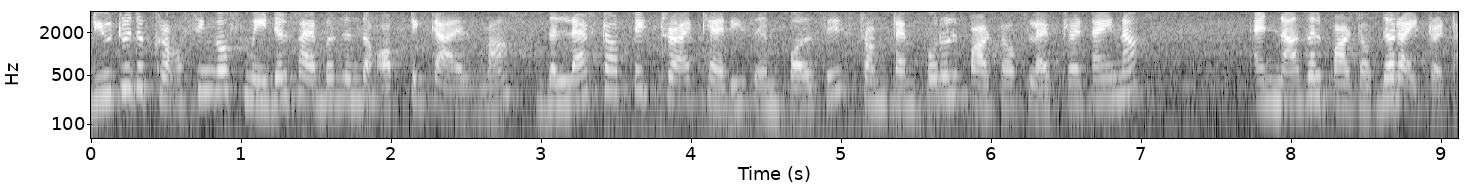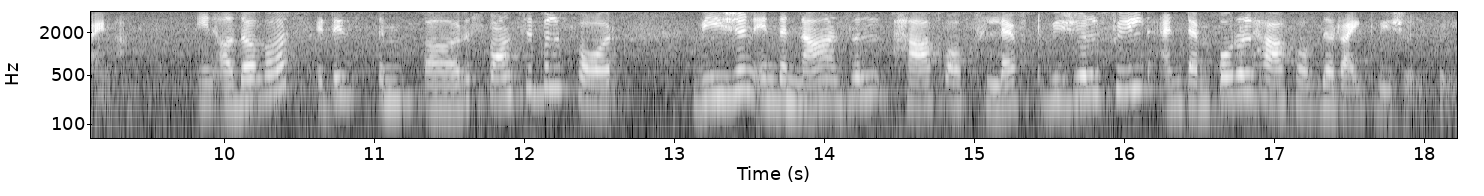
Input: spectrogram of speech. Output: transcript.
Due to the crossing of medial fibers in the optic chiasma, the left optic tract carries impulses from temporal part of left retina and nasal part of the right retina. In other words, it is um, uh, responsible for vision in the nasal half of left visual field and temporal half of the right visual field.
